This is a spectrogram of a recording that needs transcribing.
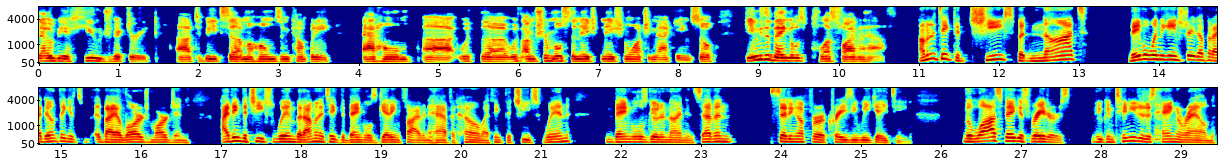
that would be a huge victory uh, to beat uh, Mahomes and company at home uh, with uh, with I'm sure most of the nation, nation watching that game. So give me the Bengals plus five and a half. I'm going to take the Chiefs, but not. They will win the game straight up, but I don't think it's by a large margin. I think the Chiefs win, but I'm going to take the Bengals getting five and a half at home. I think the Chiefs win. Bengals go to nine and seven, setting up for a crazy week 18. The Las Vegas Raiders, who continue to just hang around,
